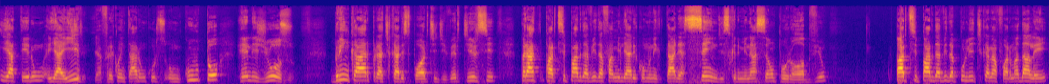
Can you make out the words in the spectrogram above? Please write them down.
e a ter um e a ir e a frequentar um curso, um culto religioso, brincar, praticar esporte, divertir-se, participar da vida familiar e comunitária sem discriminação, por óbvio, participar da vida política na forma da lei,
